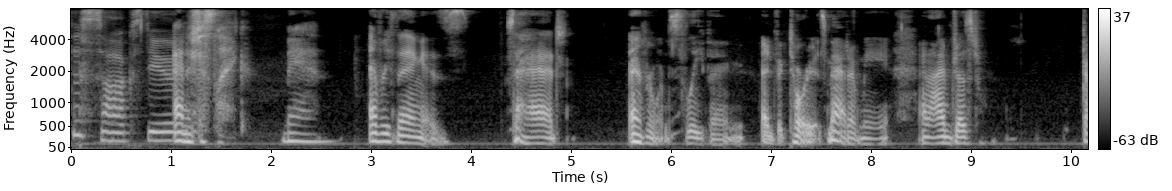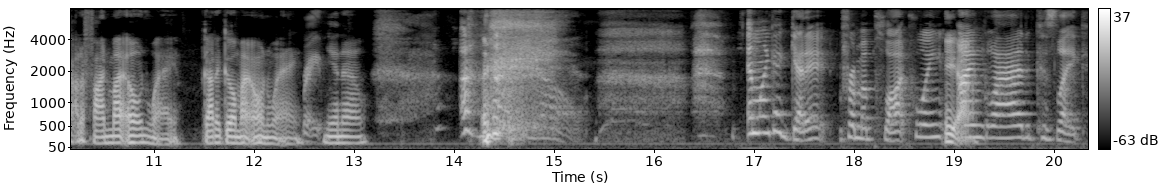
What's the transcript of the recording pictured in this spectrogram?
This sucks, dude. and it's just like, man, everything is sad. Everyone's sleeping, and Victoria's mad at me, and I'm just gotta find my own way. Gotta go my own way. Right. You know? no. And like I get it from a plot point. Yeah. I'm glad because like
